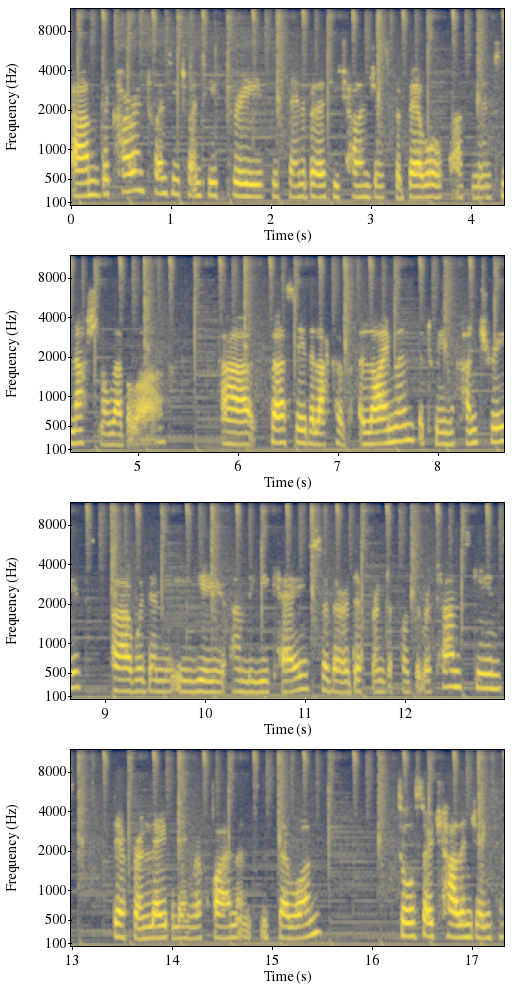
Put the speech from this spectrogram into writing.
Um, the current 2023 sustainability challenges for Beowulf at an international level are uh, firstly, the lack of alignment between the countries uh, within the EU and the UK. So there are different deposit return schemes, different labelling requirements, and so on. It's also challenging to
